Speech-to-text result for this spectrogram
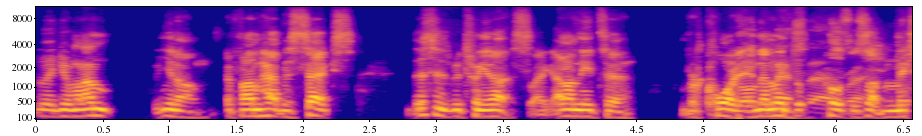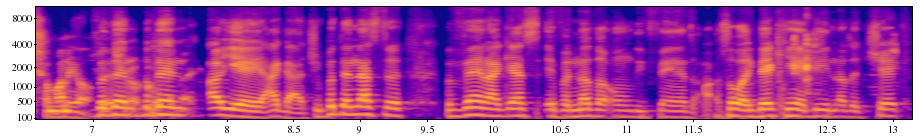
Like when I'm, you know, if I'm having sex, this is between us. Like I don't need to record it and then let me post this up and make some money off. But then, but then, oh yeah, I got you. But then that's the. But then I guess if another OnlyFans, so like there can't be another chick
